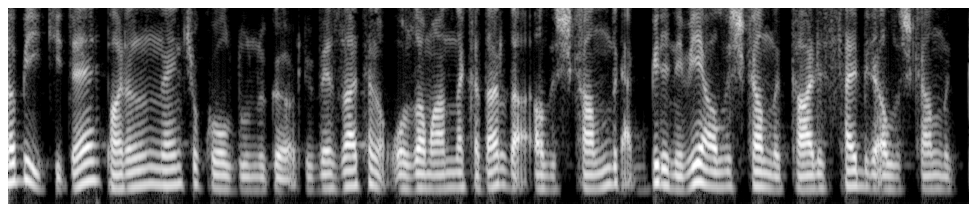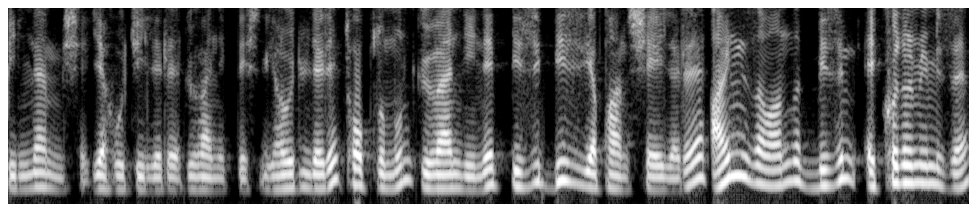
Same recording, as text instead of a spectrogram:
tabii ki de paranın en çok olduğunu gördü ve zaten o zamana kadar da alışkanlık yani bir nevi alışkanlık, tarihsel bir alışkanlık bilinen bir şey. Yahudileri güvenlikleştir. Yahudileri toplumun güvenliğine, bizi biz yapan şeylere aynı zamanda bizim ekonomimize,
